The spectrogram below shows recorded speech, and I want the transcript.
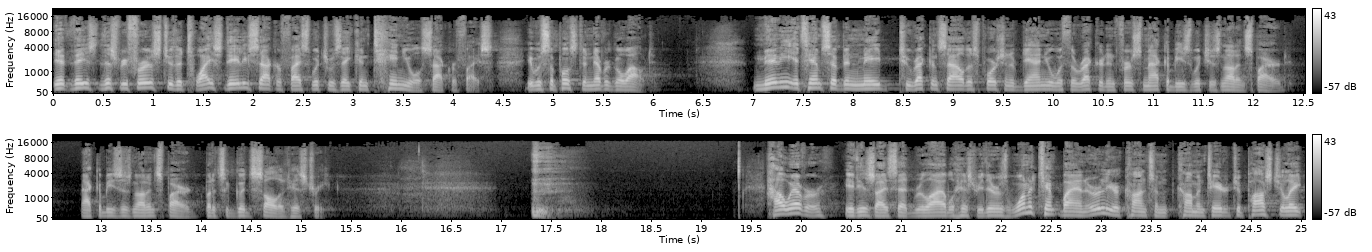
it, this, this refers to the twice daily sacrifice, which was a continual sacrifice. It was supposed to never go out. Many attempts have been made to reconcile this portion of Daniel with the record in 1 Maccabees, which is not inspired. Maccabees is not inspired, but it's a good, solid history. However, it is, I said, reliable history. There is one attempt by an earlier commentator to postulate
